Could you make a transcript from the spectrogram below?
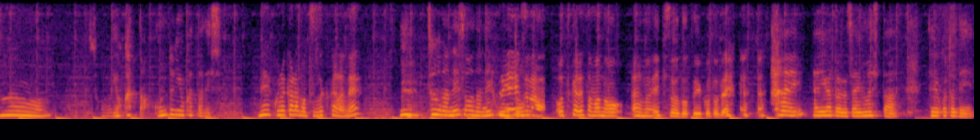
うん。そうよかった。本当によかったです。ね、これからも続くからね。うんそうだねそうだねとりあえず本はお疲れ様のあのエピソードということで。当はいありがとうございました。ということで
